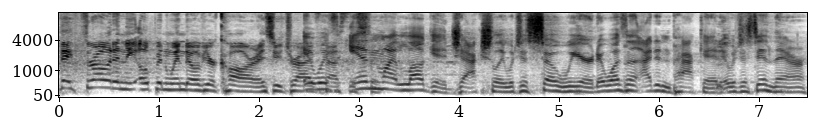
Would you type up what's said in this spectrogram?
they throw it in the open window of your car as you drive it was past the in city. my luggage, actually, which is so weird. It wasn't, I didn't pack it. It was just in there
